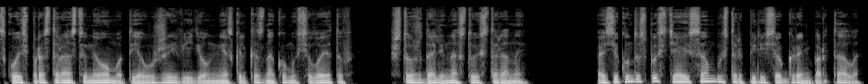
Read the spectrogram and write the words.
Сквозь пространственный омут я уже видел несколько знакомых силуэтов, что ждали нас с той стороны. А секунду спустя и сам быстро пересек грань портала,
